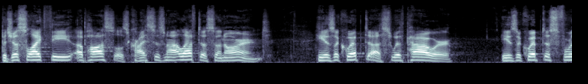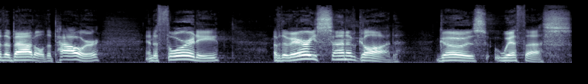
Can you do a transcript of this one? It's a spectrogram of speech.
But just like the apostles, Christ has not left us unarmed. He has equipped us with power. He has equipped us for the battle. The power and authority of the very Son of God goes with us.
